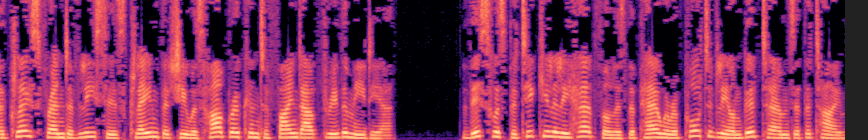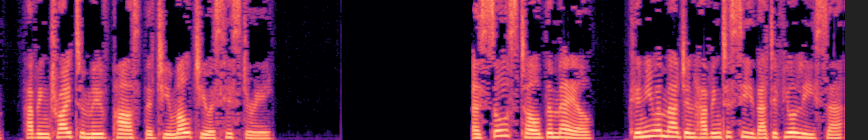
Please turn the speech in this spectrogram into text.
a close friend of Lisa's claimed that she was heartbroken to find out through the media. This was particularly hurtful as the pair were reportedly on good terms at the time, having tried to move past the tumultuous history. A source told the Mail, Can you imagine having to see that if you're Lisa?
